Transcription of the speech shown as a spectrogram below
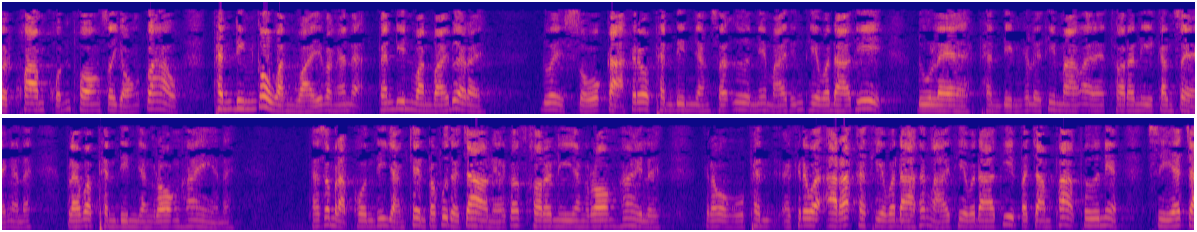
กิดความขนพองสยองกล้าวแผ่นดินก็หวั่นไหวว่างั้นแหละแผ่นดินหวั่นไหวด้วยอะไร ด้วยโศกะก็เรียกว่าแผ่นดินอย่างสะอื้นนี่หมายถึงเทวดาที่ดูแลแผ่นดินก็เลยที่มาอะไรธรณีกันแสงอะนะแปลว่าแผ่นดินยังร้องไห้อะนะถ้าสำหรับคนที่อย่างเช่น พระพุทธเจ้าเนี่ยก็ธรณียังร้องไห้เลยเราบอกโอ้แผ่นเรียกว่าอารักขเทวดาทั้งหลายเทวดาที่ประจำภาคพื้นเนี่ยเสียใจ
